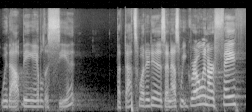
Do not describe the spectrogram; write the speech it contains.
without being able to see it. But that's what it is. And as we grow in our faith,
